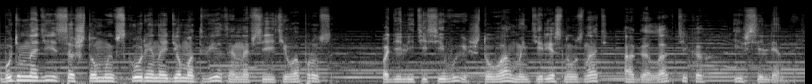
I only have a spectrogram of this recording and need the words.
Будем надеяться, что мы вскоре найдем ответы на все эти вопросы. Поделитесь и вы, что вам интересно узнать о галактиках и Вселенной.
